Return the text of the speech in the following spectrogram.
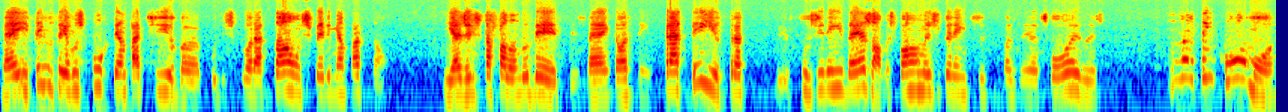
né? E tem os erros por tentativa, por exploração, experimentação. E a gente está falando desses, né? Então, assim, para ter isso, para surgirem ideias novas, formas diferentes de fazer as coisas, não tem como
